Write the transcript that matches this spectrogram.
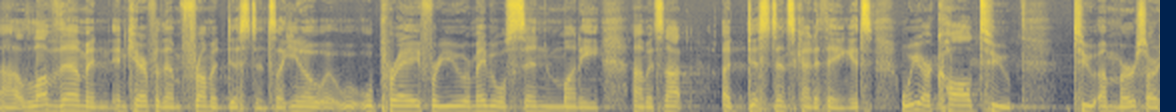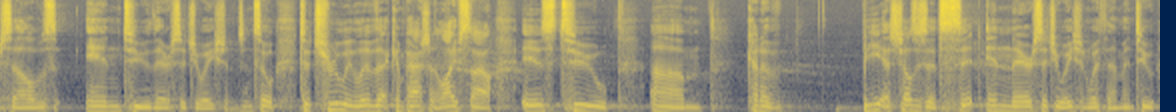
uh, love them and, and care for them from a distance. Like, you know, we'll pray for you or maybe we'll send money. Um, it's not a distance kind of thing. It's we are called to to immerse ourselves into their situations. And so to truly live that compassionate lifestyle is to um, kind of be, as Chelsea said, sit in their situation with them and to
